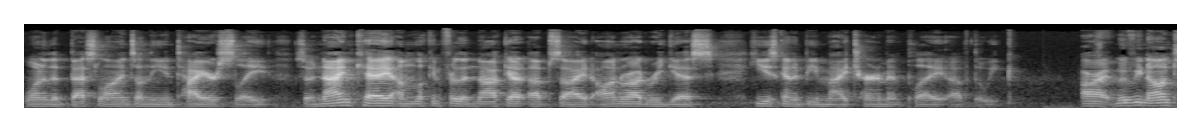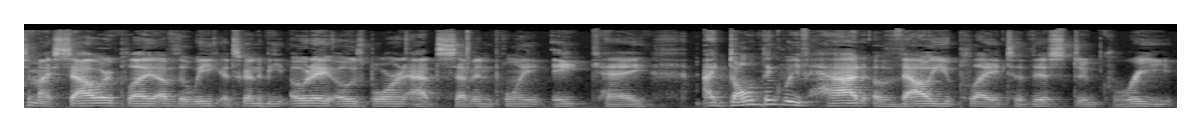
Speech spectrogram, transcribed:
one of the best lines on the entire slate. So 9K, I'm looking for the knockout upside on Rodriguez. He is going to be my tournament play of the week. All right, moving on to my salary play of the week. It's going to be Ode Osborne at 7.8K. I don't think we've had a value play to this degree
